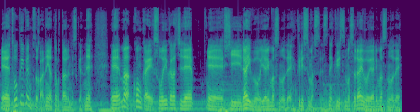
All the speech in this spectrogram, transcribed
えー、トークイベントとかね、やったことあるんですけどね。えー、まあ、今回そういう形で、えー、FC ライブをやりますので、クリスマスですね、クリスマスライブをやりますので、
